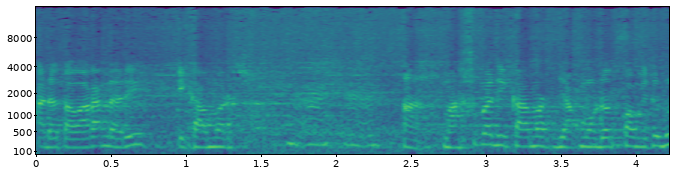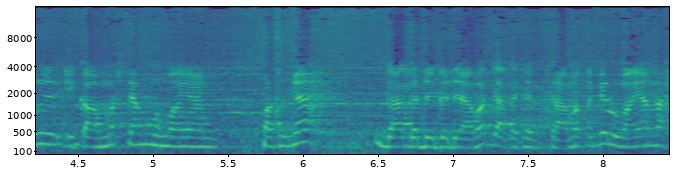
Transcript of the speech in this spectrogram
ada tawaran dari e-commerce. Nah, masuklah di e-commerce jakmo.com itu dulu e-commerce yang lumayan, maksudnya nggak gede-gede amat, nggak kecil-kecil amat, tapi lumayan lah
